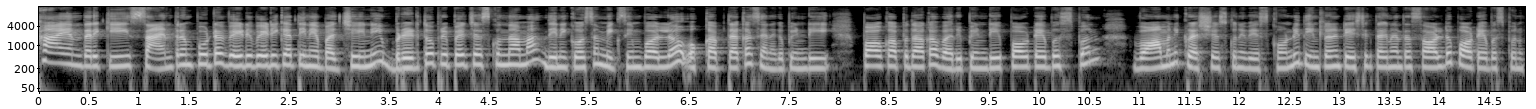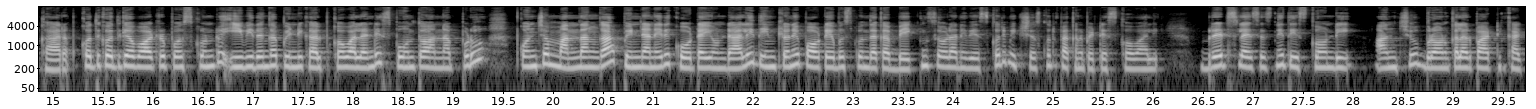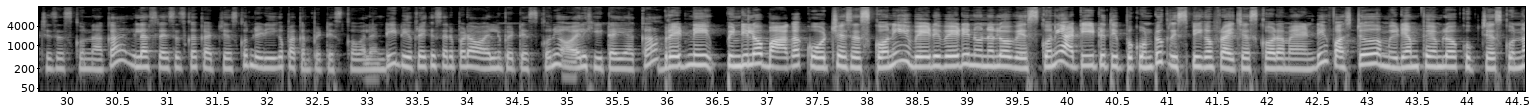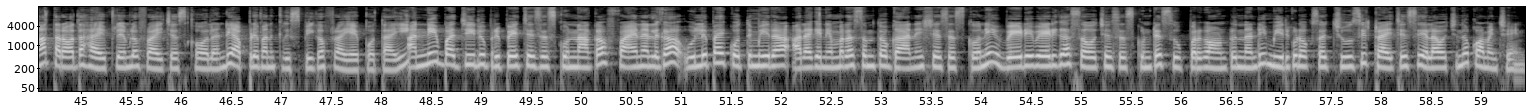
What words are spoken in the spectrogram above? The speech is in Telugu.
హాయ్ అందరికీ. సాయంత్రం పూట వేడివేడిగా తినే బజ్జీని బ్రెడ్తో ప్రిపేర్ చేసుకుందామా? దీనికోసం మిక్సింగ్ బౌల్లో ఒక కప్ దాకా శనగపిండి పావు కప్పు దాకా వరిపిండి పావు టేబుల్ స్పూన్ వాముని క్రష్ చేసుకుని వేసుకోండి. దీంట్లోనే టేస్ట్కి తగినంత సాల్ట్ పావు టేబుల్ స్పూన్ కారం. కొద్ది కొద్దిగా వాటర్ పోసుకుంటూ ఈ విధంగా పిండి కలుపుకోవాలండి. స్పూన్తో అన్నప్పుడు కొంచెం మందంగా పిండి అనేది కోట్ అయి ఉండాలి. దీంట్లోనే పావు టేబుల్ స్పూన్ దాకా బేకింగ్ సోడాని వేసుకొని మిక్స్ చేసుకొని పక్కన పెట్టేసుకోవాలి. బ్రెడ్ స్లైసెస్ని తీసుకోండి. అంచు బ్రౌన్ కలర్ పార్ట్ని కట్ చేసేసుకున్నాక ఇలా స్లైసెస్గా కట్ చేసుకొని రెడీగా పక్కన పెట్టేసుకోవాలండి. డీప్ ఫ్రైకి సరిపడా ఆయిల్ని పెట్టేసుకొని ఆయిల్ హీట్ అయ్యాక బ్రెడ్ని పిండిలో బాగా కోట్ చేసేసుకొని వేడి వేడి నూనెలో వేసుకొని అటు ఇటు తిప్పుకుంటూ క్రిస్పీగా ఫ్రై చేసుకోవడమే అండి. ఫస్ట్ మీడియం ఫ్లేమ్లో కుక్ చేసుకున్న తర్వాత హై ఫ్లేమ్లో ఫ్రై చేసుకోవాలండి. అప్పుడే మనకి క్రిస్పీగా ఫ్రై అయిపోతాయి. అన్ని బజ్జీలు ప్రిపేర్ చేసేసుకున్నాక ఫైనల్గా ఉల్లిపాయ కొత్తిమీర అలాగే నిమ్మరసంతో గార్నిష్ చేసేసుకొని వేడి వేడిగా సర్వ్ చేసేసుకుంటే సూపర్గా ఉంటుందండి. మీరు కూడా ఒకసారి చూసి ట్రై చేసి ఎలా వచ్చిందో కామెంట్ చేయండి.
